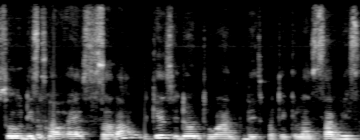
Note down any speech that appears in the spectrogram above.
So this is our S server. In case you don't want this particular service,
